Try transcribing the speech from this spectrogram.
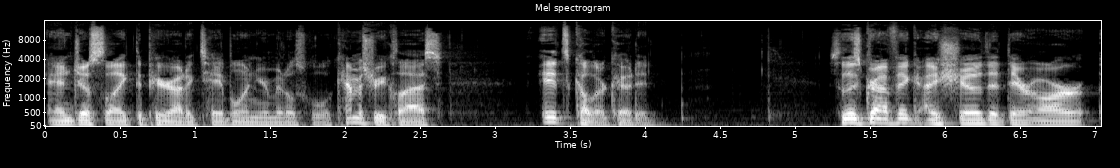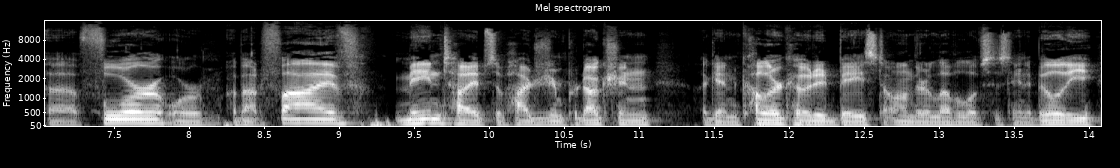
And just like the periodic table in your middle school chemistry class, it's color coded. So, this graphic, I show that there are uh, four or about five main types of hydrogen production, again, color coded based on their level of sustainability.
